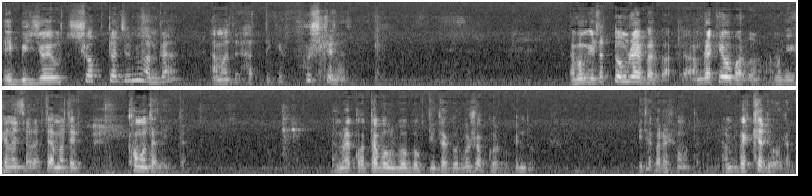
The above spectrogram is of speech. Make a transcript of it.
এই বিজয় উৎসবটা যেন আমরা আমাদের হাত থেকে ফসকে না যায়। এবং এটা তোমরাই পারবা আমরা কেউ পারব না। আমরা এখানে চালাতে আমাদের ক্ষমতা নেই তা। আমরা কথা বলব, বক্তৃতা করব, সব করব, কিন্তু এটা করার ক্ষমতা নেই। আমি ব্যাখ্যা দেবো খালি,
